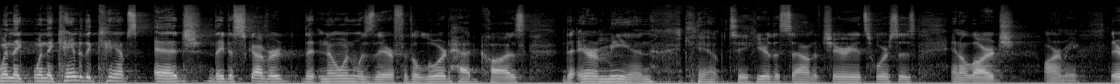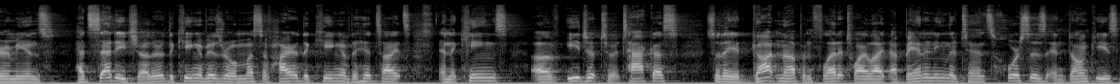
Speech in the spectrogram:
When they, when they came to the camp's edge, they discovered that no one was there, for the Lord had caused the Aramean camp to hear the sound of chariots, horses, and a large army. The Arameans had said to each other, The king of Israel must have hired the king of the Hittites and the kings of Egypt to attack us. So they had gotten up and fled at twilight, abandoning their tents, horses, and donkeys.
